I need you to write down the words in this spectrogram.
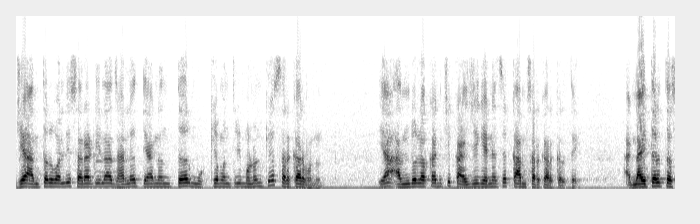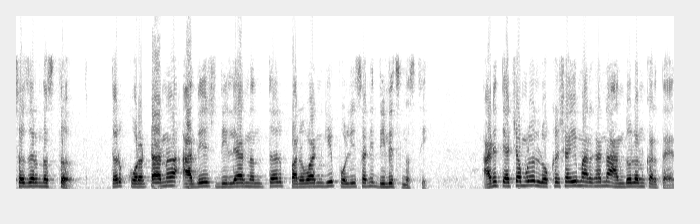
जे आंतरवाली सराटीला झालं त्यानंतर मुख्यमंत्री म्हणून किंवा सरकार म्हणून. या आंदोलकांची काळजी घेण्याचं काम सरकार करते नाहीतर तसं जर नसतं तर कोर्टानं आदेश दिल्यानंतर परवानगी पोलिसांनी दिलीच नसती. आणि त्याच्यामुळं लोकशाही मार्गानं आंदोलन करतायत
